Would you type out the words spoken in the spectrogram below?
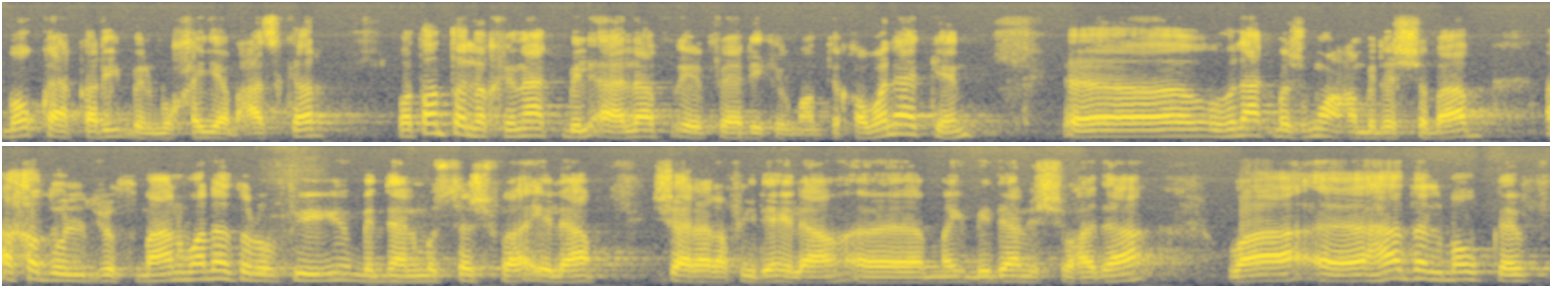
موقع قريب من مخيم عسكر وتنطلق هناك بالآلاف في هذه المنطقة. ولكن هناك مجموعة من الشباب أخذوا الجثمان ونزلوا في من المستشفى إلى شارع رفيدة إلى ميدان الشهداء. وهذا الموقف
